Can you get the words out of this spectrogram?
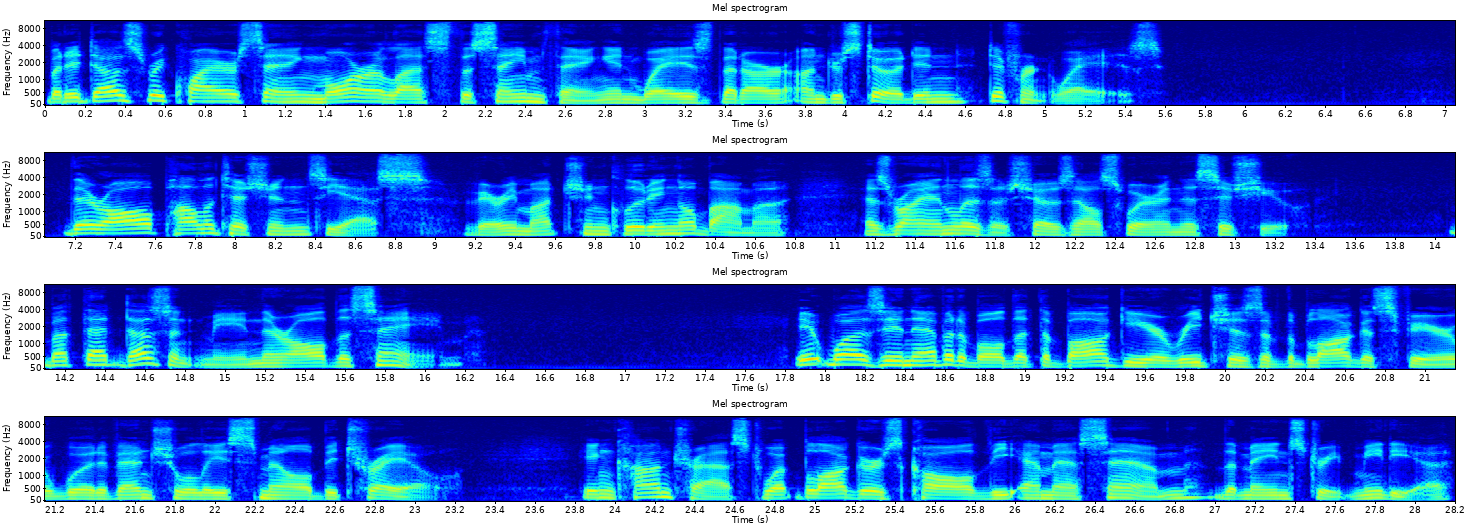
but it does require saying more or less the same thing in ways that are understood in different ways. They're all politicians, yes, very much including Obama, as Ryan Lizza shows elsewhere in this issue. But that doesn't mean they're all the same. It was inevitable that the boggier reaches of the blogosphere would eventually smell betrayal. In contrast, what bloggers call the MSM, the mainstream media,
